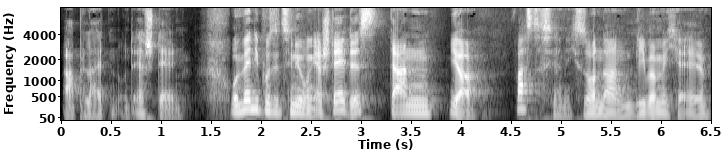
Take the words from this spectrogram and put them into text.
ableiten und erstellen. Und wenn die Positionierung erstellt ist, dann, ja, war es das ja nicht, sondern, lieber Michael,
